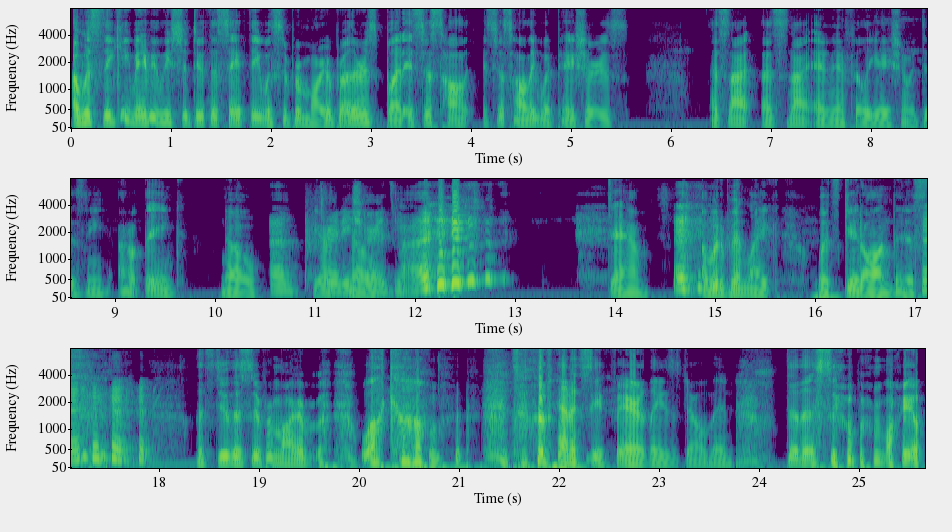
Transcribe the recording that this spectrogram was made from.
I was thinking maybe we should do the same thing with Super Mario Brothers, but it's just Hol- it's just Hollywood Pictures. That's not that's not an affiliation with Disney. I don't think. No. I'm Yeah, pretty no. sure it's not. Damn. I would have been like, let's get on this. Let's do the Super Mario. Welcome to the Fantasy Faire, ladies and gentlemen, to the Super Mario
